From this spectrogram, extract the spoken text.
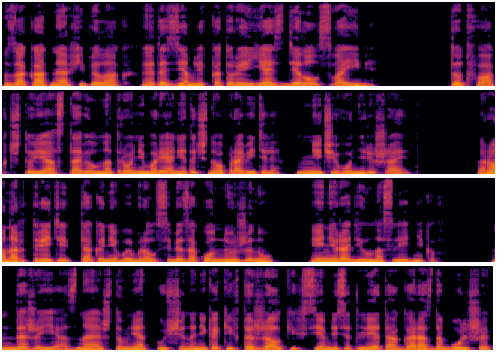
Закатный архипелаг — это земли, которые я сделал своими. Тот факт, что я оставил на троне марионеточного правителя, ничего не решает. Ронар Третий так и не выбрал себе законную жену и не родил наследников. Даже я, зная, что мне отпущено не каких-то жалких семьдесят лет, а гораздо больше,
